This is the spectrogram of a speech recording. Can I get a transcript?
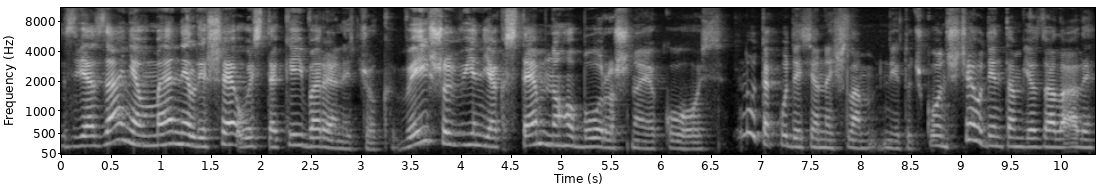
Зв'язання в мене лише ось такий вареничок. Вийшов він як з темного борошна якогось. Ну, таку десь я знайшла ниточку. Он ще один там в'язала, але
